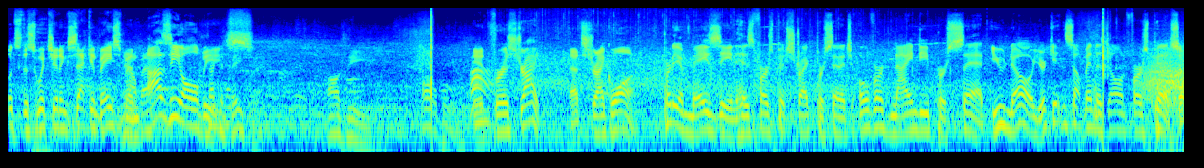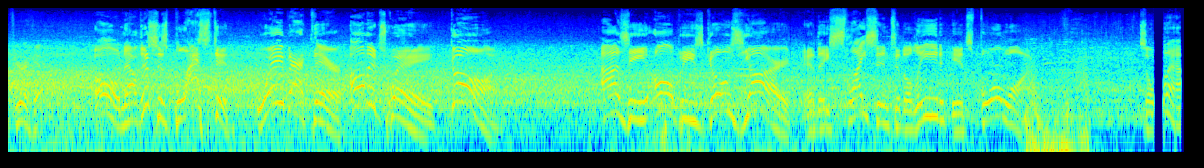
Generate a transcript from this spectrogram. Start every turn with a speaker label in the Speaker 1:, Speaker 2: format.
Speaker 1: It's the switch hitting second baseman, Ozzie Albies.
Speaker 2: Ozzie Albies.
Speaker 1: In for a strike. That's strike one.
Speaker 3: Pretty amazing. His first pitch strike percentage over 90%. You know you're getting something in the zone first pitch. So if you're a hit.
Speaker 1: Oh, now this is blasted. Way back there. On its way. Gone. Ozzie Albies goes yard. And they slice into the lead. It's 4 1.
